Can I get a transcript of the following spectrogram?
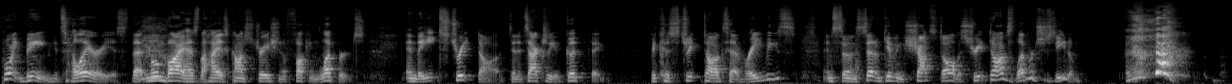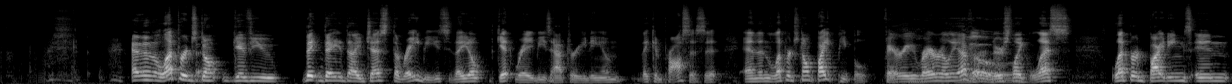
Point being, it's hilarious that Mumbai has the highest concentration of fucking leopards, and they eat street dogs, and it's actually a good thing because street dogs have rabies, and so instead of giving shots to all the street dogs, leopards just eat them. and then the leopards don't give you. They, they digest the rabies. They don't get rabies after eating them. They can process it. And then leopards don't bite people. Very rarely ever. There's like less leopard bitings in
